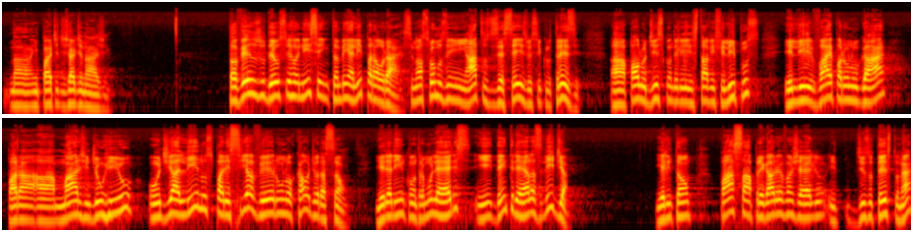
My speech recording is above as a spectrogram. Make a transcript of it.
na, em parte de jardinagem. Talvez os judeus se reunissem também ali para orar. Se nós formos em Atos 16, versículo 13, ah, Paulo diz quando ele estava em Filipos, ele vai para um lugar, para a margem de um rio, onde ali nos parecia haver um local de oração. E ele ali encontra mulheres, e dentre elas Lídia. E ele então passa a pregar o evangelho, e diz o texto, né?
